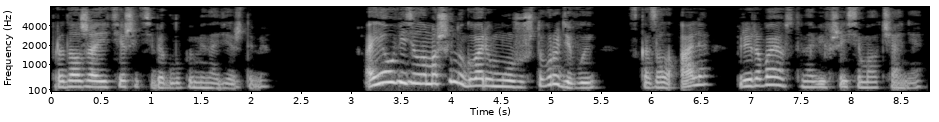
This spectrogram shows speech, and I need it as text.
продолжая тешить себя глупыми надеждами. «А я увидела машину, говорю мужу, что вроде вы», — сказала Аля, прерывая установившееся молчание.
